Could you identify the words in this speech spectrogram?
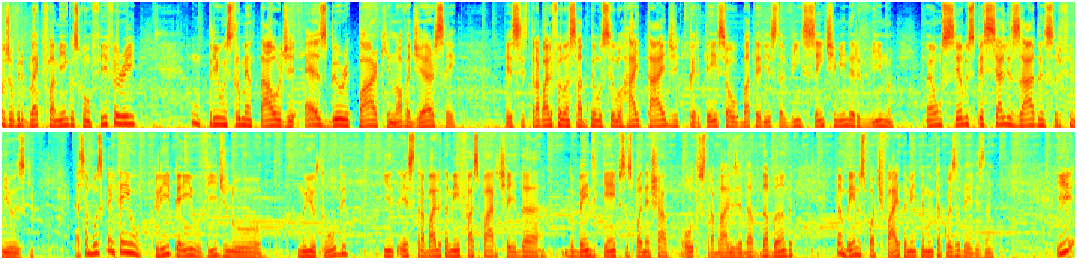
Acabamos de ouvir Black Flamingos com Fifery, um trio instrumental de Asbury Park, Nova Jersey. Esse trabalho foi lançado pelo selo High Tide, que pertence ao baterista Vincente Minervino. É um selo especializado em surf music. Essa música aí tem o clipe aí, o vídeo no, no YouTube. E esse trabalho também faz parte aí da, do Bandcamp, vocês podem achar outros trabalhos aí da, da banda. Também no Spotify, também tem muita coisa deles, né? E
